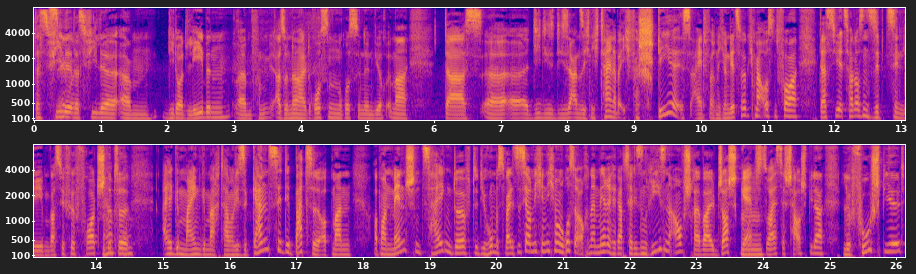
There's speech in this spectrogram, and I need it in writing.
dass viele, dass viele, ähm, die dort leben, ähm, vom, also ne, halt Russen, Russinnen, wie auch immer, dass äh, äh, die, die diese Ansicht nicht teilen, aber ich verstehe es einfach nicht. Und jetzt wirklich mal außen vor, dass wir 2017 leben, was wir für Fortschritte ja, allgemein gemacht haben. Und diese ganze Debatte, ob man, ob man Menschen zeigen dürfte, die Homos, weil es ist ja auch nicht, nicht nur in Russland, auch in Amerika gab es ja diesen riesen Aufschrei, weil Josh Gad, mhm. so heißt der Schauspieler, Le Fou spielt.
